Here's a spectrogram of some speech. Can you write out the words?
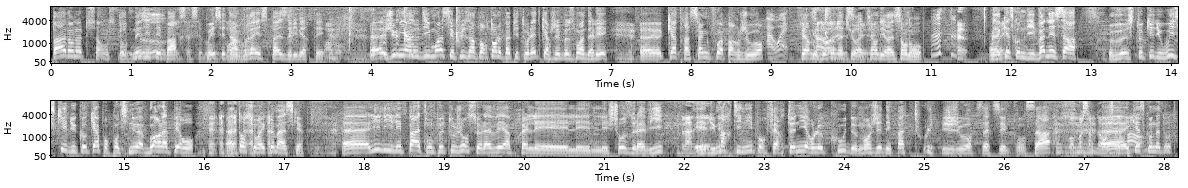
pas dans notre sens. Donc beau. n'hésitez pas. Ça. Oui, c'est un vrai espace de liberté. Bravo. Euh, Julien nous dit moi c'est plus important le papier toilette car j'ai besoin d'aller 4 à 5 fois par jour Ah ouais faire mes Ah besoins ouais, naturels. c'est- Tiens, on dirait Sandro. Euh, Ouais. Qu'est-ce qu'on nous dit? Vanessa veut stocker du whisky et du coca pour continuer à boire l'apéro. Attention avec le masque. Euh, Lily, les pâtes, on peut toujours se laver après les, les- les choses de la vie. La Et ré- du martini pour faire tenir le coup de manger des pâtes tous les jours. Ça, c'est pour ça. Bon, moi ça me Euh, pas. Qu'est-ce hein. qu'on a d'autre?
